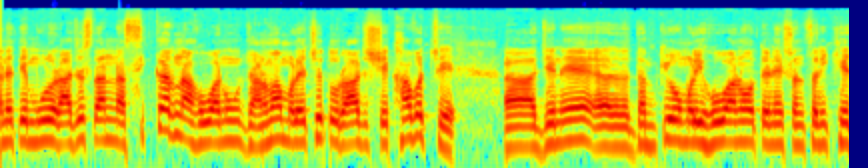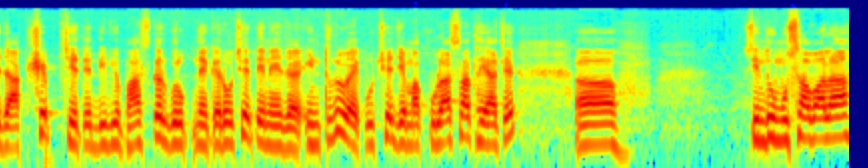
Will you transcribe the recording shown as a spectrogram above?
અને તે મૂળ રાજસ્થાનના સિક્કરના હોવાનું જાણવા મળે છે. તો રાજ શેખાવત છે જેને ધમકીઓ મળી હોવાનો તેને સનસનીખેજ આક્ષેપ છે. તે દિવ્ય ભાસ્કર ગ્રુપને કર્યો છે, તેને ઇન્ટરવ્યૂ આપ્યું છે, જેમાં ખુલાસા થયા છે. સિંધુ મુસાવાલા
